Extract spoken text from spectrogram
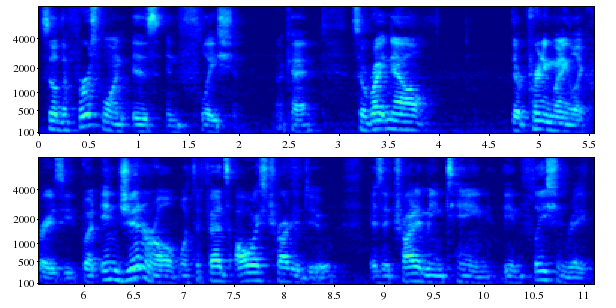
So the first one is inflation, okay? So right now they're printing money like crazy, but in general what the feds always try to do is they try to maintain the inflation rate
